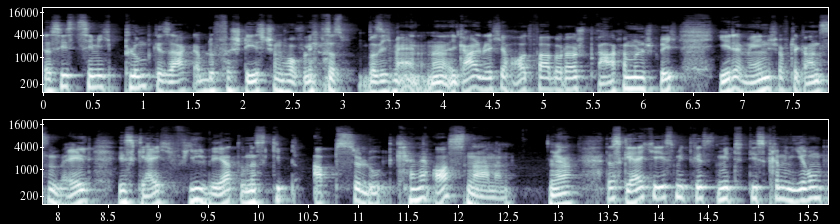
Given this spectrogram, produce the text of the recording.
das ist ziemlich plump gesagt, aber du verstehst schon hoffentlich, das, was ich meine. Ne? Egal welche Hautfarbe oder Sprache man spricht, jeder Mensch auf der ganzen Welt ist gleich viel wert und es gibt absolut keine Ausnahmen. Ja, das gleiche ist mit, mit Diskriminierung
